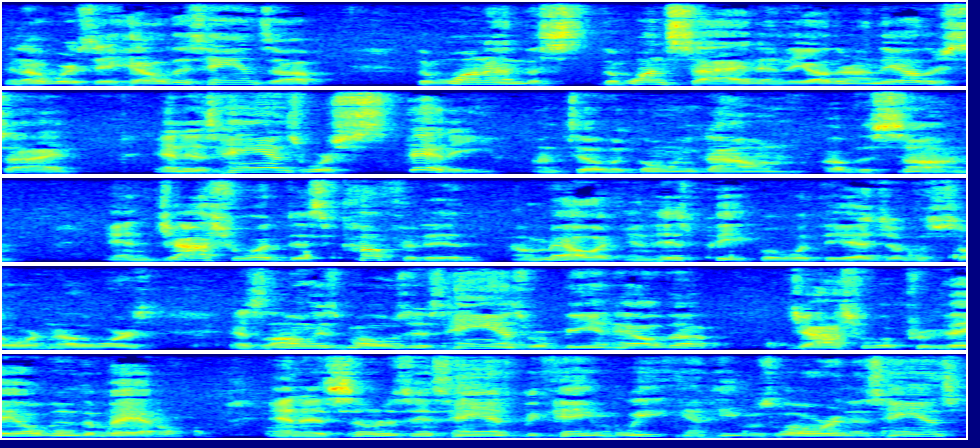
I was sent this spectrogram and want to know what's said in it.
In other words, they held his hands up, the one on the, the one side and the other on the other side, and his hands were steady until the going down of the sun, and Joshua discomfited Amalek and his people with the edge of the sword. In other words, as long as Moses' hands were being held up, Joshua prevailed in the battle. And as soon as his hands became weak and he was lowering his hands,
